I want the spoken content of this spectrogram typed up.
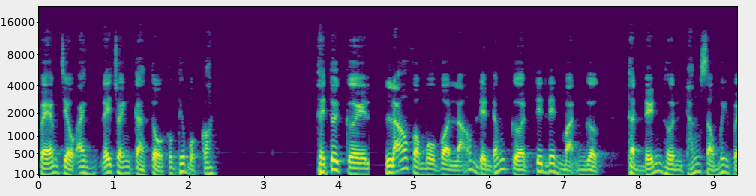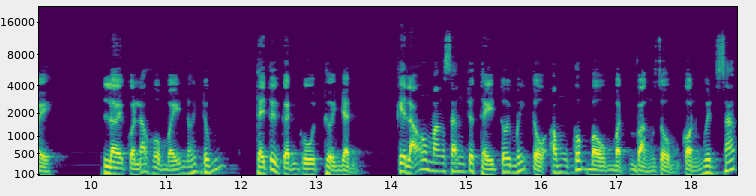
Vậy em chiều anh, lấy cho anh cả tổ không thiếu một con. Thầy tôi cười, lão và mụ vợ lão liền đóng cửa đi lên mạn ngược, thật đến hơn tháng sau mới về. Lời của lão hôm ấy nói đúng, thầy tôi gần gù thừa nhận. Khi lão mang sang cho thầy tôi mấy tổ ong có bầu mật vàng rộm còn nguyên sáp,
